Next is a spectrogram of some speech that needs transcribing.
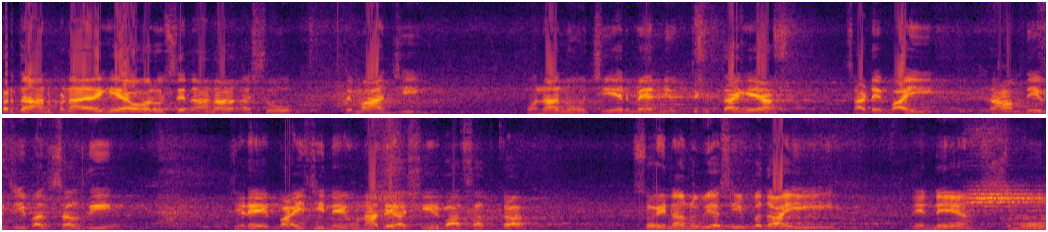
ਪ੍ਰਧਾਨ ਬਣਾਇਆ ਗਿਆ ਔਰ ਉਸ ਦੇ ਨਾਲ ਨਾਲ ਅਸ਼ੋਕ ਧਮਾਨ ਜੀ ਉਹਨਾਂ ਨੂੰ ਚੇਅਰਮੈਨ ਨਿਯੁਕਤ ਕੀਤਾ ਗਿਆ ਸਾਡੇ ਬਾਈ ਰਾਮਦੇਵ ਜੀ ਬੰਸਲ ਦੀ ਜਿਹੜੇ ਬਾਈ ਜੀ ਨੇ ਉਹਨਾਂ ਦੇ ਆਸ਼ੀਰਵਾਦ ਸਦਕਾ। ਸੋ ਇਹਨਾਂ ਨੂੰ ਵੀ ਅਸੀਂ ਵਧਾਈ ਦਿੰਨੇ ਆ ਸਮੂਹ,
